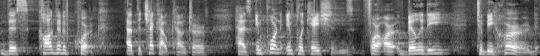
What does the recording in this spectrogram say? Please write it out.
this cognitive quirk at the checkout counter has important implications for our ability to be heard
